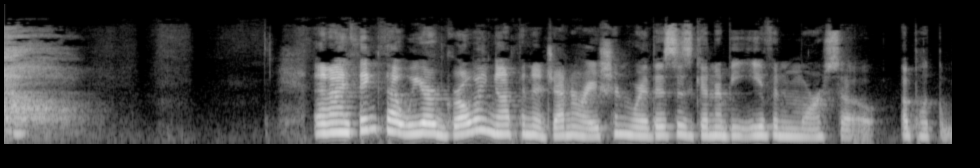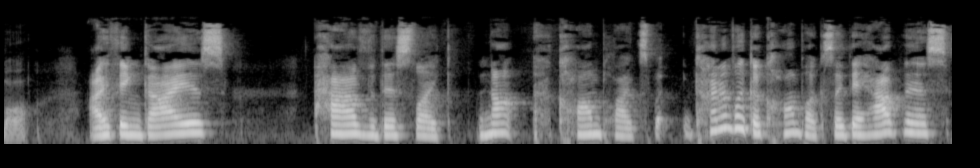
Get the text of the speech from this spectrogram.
and I think that we are growing up in a generation where this is going to be even more so applicable. I think guys have this like not complex, but kind of like a complex. Like they have this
